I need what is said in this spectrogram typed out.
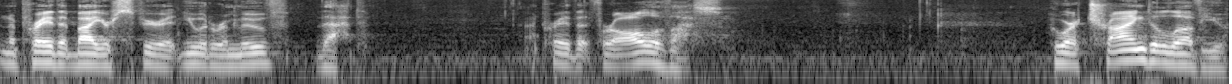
And I pray that by your Spirit you would remove that. I pray that for all of us who are trying to love you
